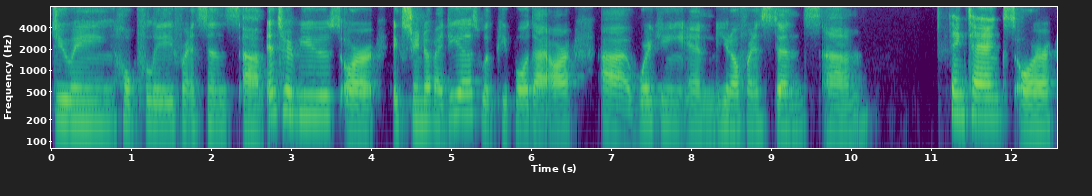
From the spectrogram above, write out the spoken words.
doing hopefully for instance um, interviews or exchange of ideas with people that are uh, working in you know for instance um, think tanks or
